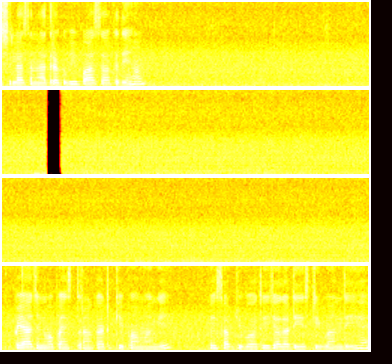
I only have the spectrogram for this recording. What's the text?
ਫਰੈਸ਼ ਲਸਣ ਅਦਰਕ ਵੀ ਪਾ ਸਕਦੇ ਹਾਂ। ਪਿਆਜ਼ ਨੂੰ ਆਪਾਂ ਇਸ ਤਰ੍ਹਾਂ ਕੱਟ ਕੇ ਪਾਵਾਂਗੇ। ਇਹ ਸਬਜ਼ੀ ਬਹੁਤ ਹੀ ਜ਼ਿਆਦਾ ਟੇਸਟੀ ਬਣਦੀ ਹੈ।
